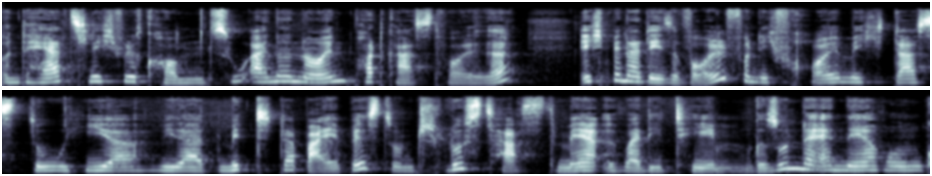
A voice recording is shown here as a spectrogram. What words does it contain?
und herzlich willkommen zu einer neuen Podcast-Folge. Ich bin Adese Wolf und ich freue mich, dass du hier wieder mit dabei bist und Lust hast, mehr über die Themen gesunde Ernährung,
